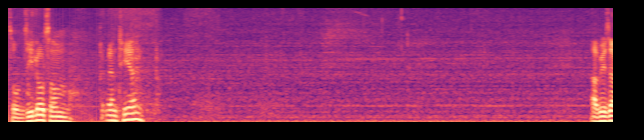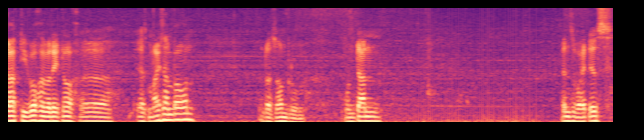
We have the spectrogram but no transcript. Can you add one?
so ein Silo zum Rentieren. Aber wie gesagt, die Woche werde ich noch äh, erst Mais anbauen und das Sonnenblumen. Und dann, wenn soweit ist,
